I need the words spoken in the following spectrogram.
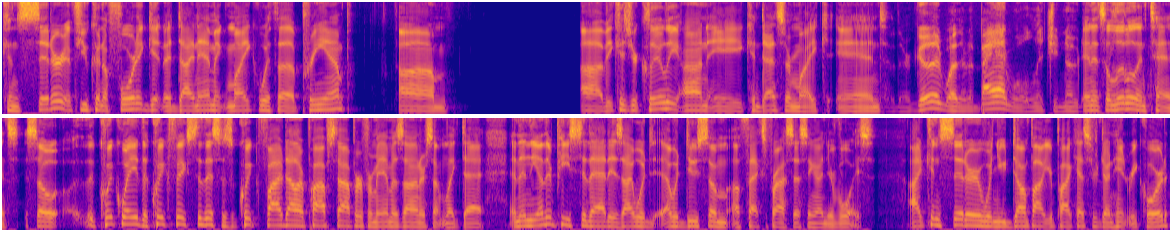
consider if you can afford it, getting a dynamic mic with a preamp. Um, uh, because you're clearly on a condenser mic and Whether they're good, whether they're bad, we'll let you know. and it's a little intense. So the quick way, the quick fix to this is a quick five dollar pop stopper from Amazon or something like that. And then the other piece to that is I would I would do some effects processing on your voice. I'd consider when you dump out your podcast if you're done hit record,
